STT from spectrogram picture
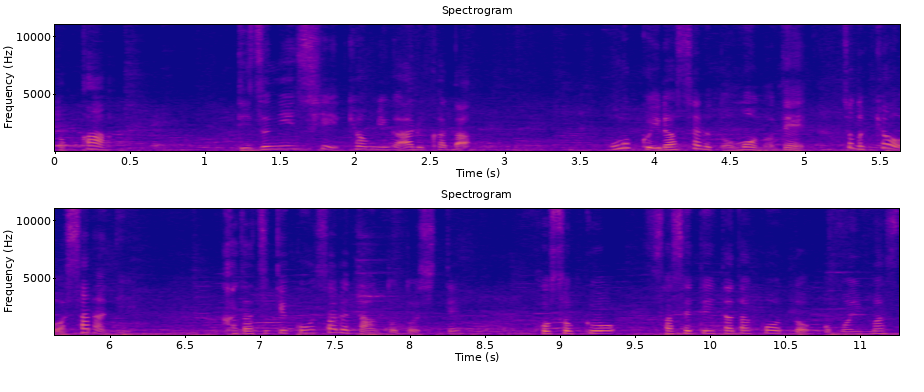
とかディズニーシー興味がある方多くいらっしゃると思うのでちょっと今日はさらに片付けコンサルタントとして補足をさせていただこうと思います。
